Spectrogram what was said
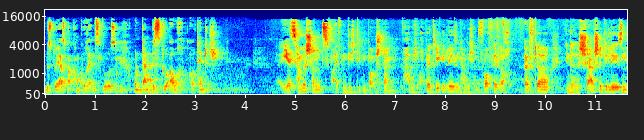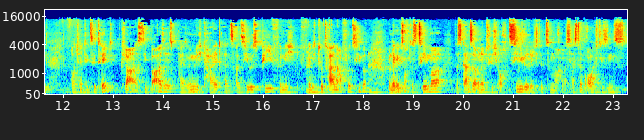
bist du erstmal konkurrenzlos mhm. und dann bist du auch authentisch. Jetzt haben wir schon einen zweiten wichtigen Baustein. Habe ich auch bei dir gelesen, habe ich im Vorfeld auch öfter in der Recherche gelesen. Authentizität, klar, ist die Basis. Persönlichkeit als, als USP finde ich, find ich total nachvollziehbar. Mhm. Und da gibt es noch das Thema, das Ganze aber natürlich auch zielgerichtet zu machen. Das heißt, da brauche ich dieses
